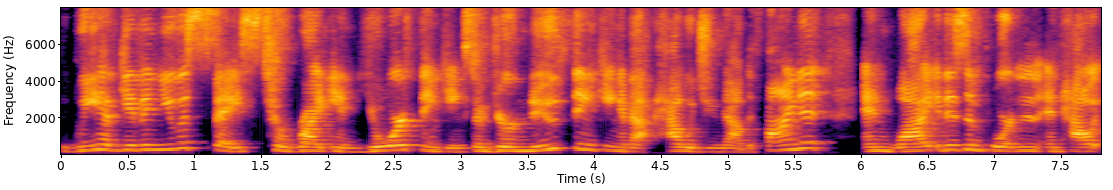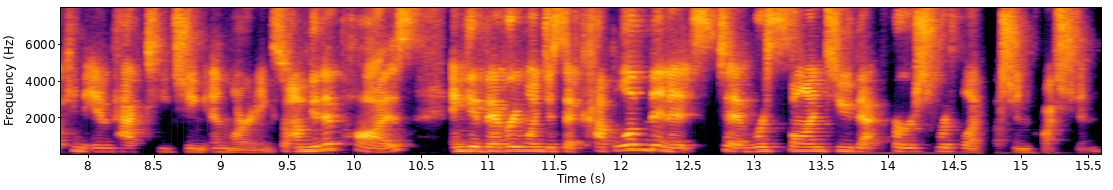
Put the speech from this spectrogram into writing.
we have given you a space to write in your thinking. So your new thinking about how would you now define it and why it is important and how it can impact teaching and learning. So I'm going to pause and give everyone just a couple of minutes to respond to that first reflection question.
